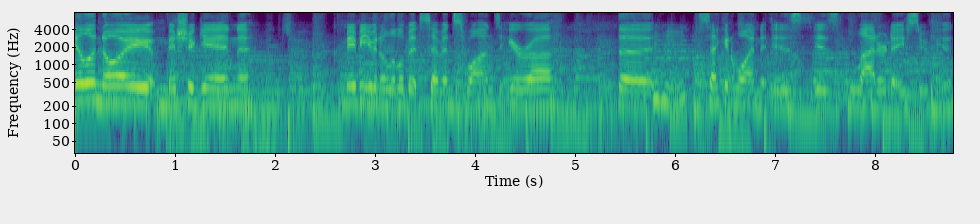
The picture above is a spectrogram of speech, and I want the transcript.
Illinois, Michigan, maybe even a little bit Seven Swans era. The second one is is latter day Sufjan.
